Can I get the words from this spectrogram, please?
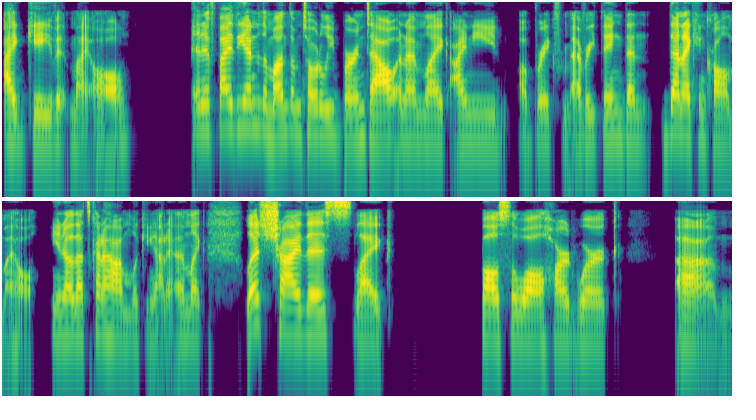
I gave it my all. And if by the end of the month I'm totally burnt out and I'm like I need a break from everything, then then I can crawl in my hole. You know, that's kind of how I'm looking at it. I'm like, let's try this like balls to the wall hard work um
